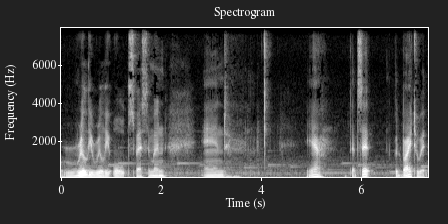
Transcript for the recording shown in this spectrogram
really, really old specimen. And yeah, that's it. Goodbye to it.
